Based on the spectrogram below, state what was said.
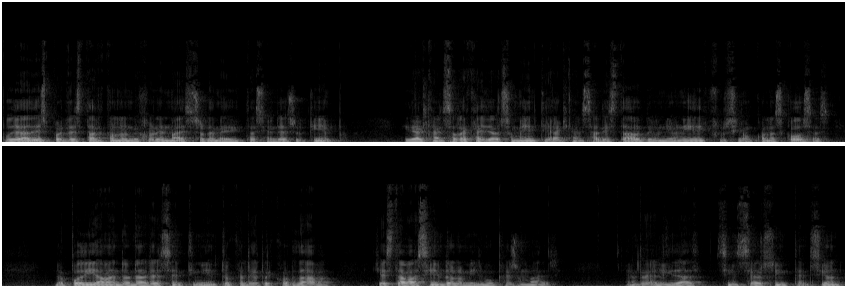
Buda, después de estar con los mejores maestros de meditación de su tiempo, y de alcanzar a callar su mente, y alcanzar estados de unión y difusión con las cosas. No podía abandonar el sentimiento que le recordaba que estaba haciendo lo mismo que su madre. En realidad, sin ser su intención,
